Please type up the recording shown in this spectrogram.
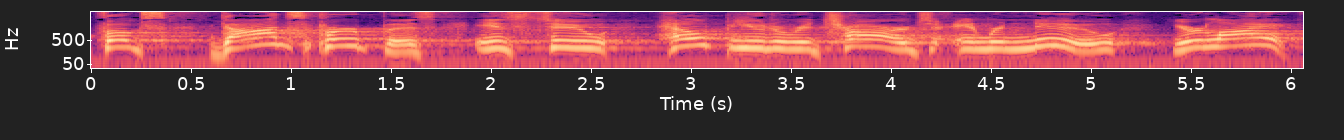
Folks, God's purpose is to help you to recharge and renew your life.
